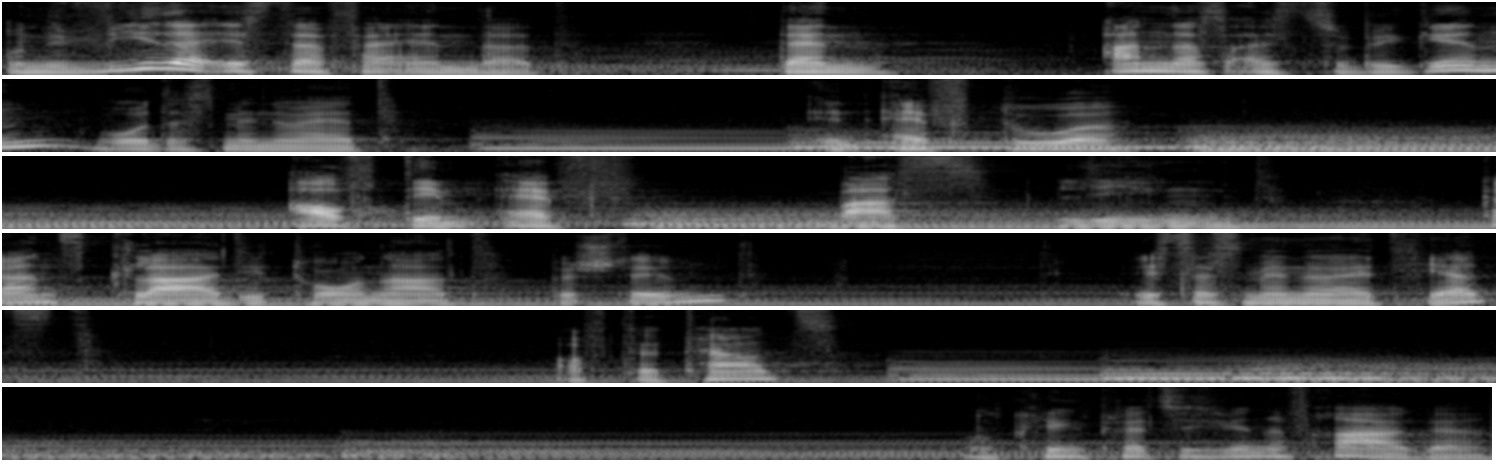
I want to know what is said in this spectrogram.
Und wieder ist er verändert. Denn anders als zu Beginn, wo das Menuett in F-Dur auf dem F-Bass liegend ganz klar die Tonart bestimmt, ist das Menuett jetzt auf der Terz und klingt plötzlich wie eine Frage.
